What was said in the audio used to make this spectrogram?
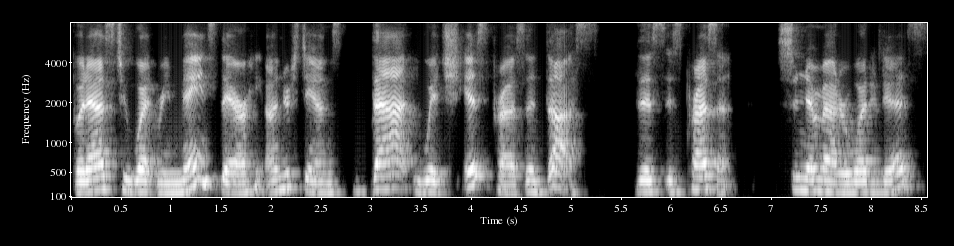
But as to what remains there, he understands that which is present, thus, this is present. So no matter what it is,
